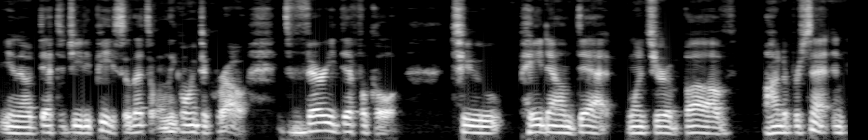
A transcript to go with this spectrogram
you know debt to GDP so that's only going to grow it's very difficult to pay down debt once you're above 100%. And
